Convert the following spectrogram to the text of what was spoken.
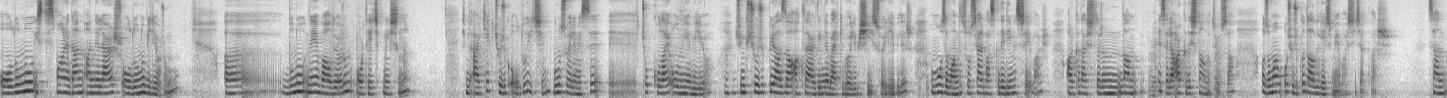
oğlunu istismar eden anneler olduğunu biliyorum. Ee, bunu neye bağlıyorum ortaya çıkma işini? Şimdi erkek çocuk olduğu için bunu söylemesi e, çok kolay olmayabiliyor. Çünkü çocuk biraz daha akla erdiğinde belki böyle bir şeyi söyleyebilir. Ama o zaman da sosyal baskı dediğimiz şey var. Arkadaşlarından mesela arkadaşı da anlatıyorsa o zaman o çocukla dalga geçmeye başlayacaklar. Sen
